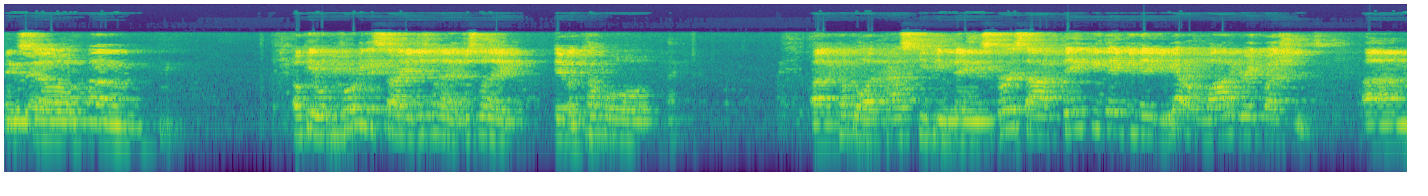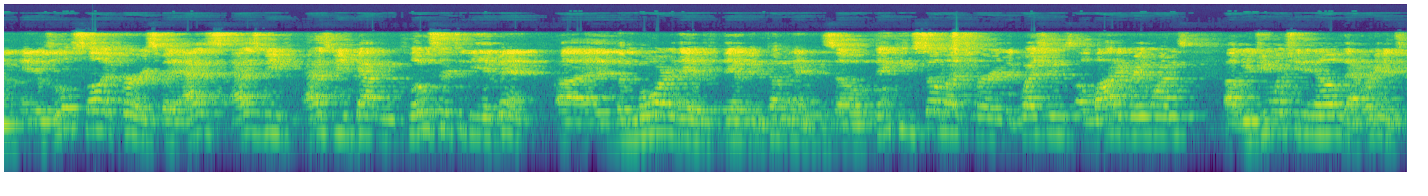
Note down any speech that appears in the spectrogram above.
And so, um, okay. Well, before we get started, just want to just want to give a couple. Uh, a couple of housekeeping things. First off, thank you, thank you, thank you. We got a lot of great questions. Um, and it was a little slow at first, but as as we've as we've gotten closer to the event, uh, the more they have, they have been coming in. So thank you so much for the questions. A lot of great ones. Uh, we do want you to know that we're going to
